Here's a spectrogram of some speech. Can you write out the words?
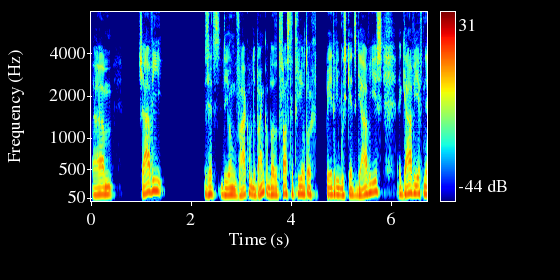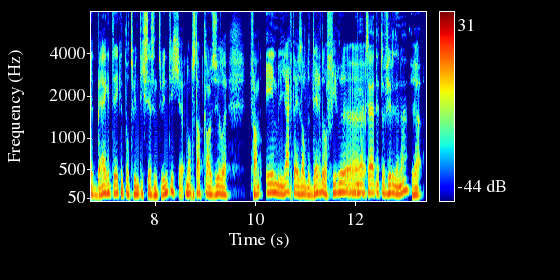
Ehm Xavi zet de Jong vaak op de bank, omdat het vaste trio toch Pedri, Busquets, Gavi is. Gavi heeft net bijgetekend tot 2026. Een opstapclausule van 1 miljard. Hij is al de derde of vierde. eh, ja, ik zei het net de vierde. Hè? ja,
